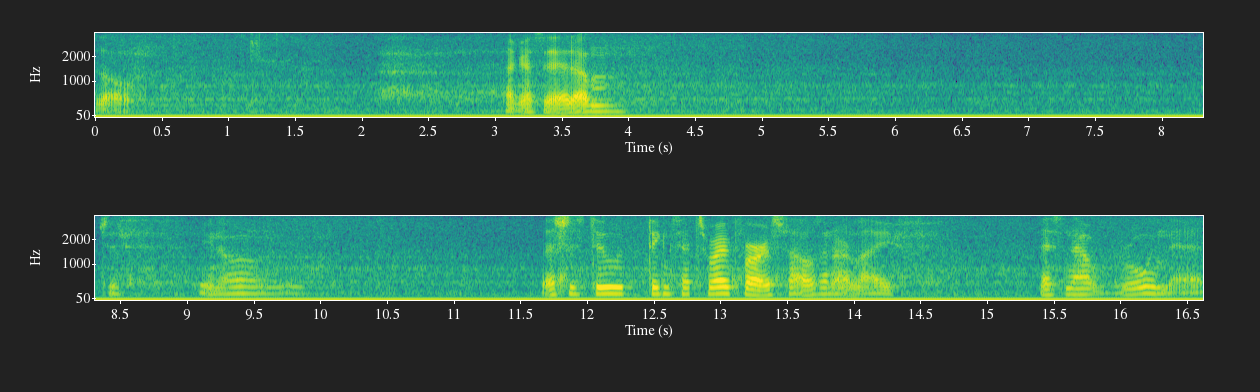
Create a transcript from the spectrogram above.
So, like I said, I'm just, you know, let's just do things that's right for ourselves in our life. Let's not ruin that.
